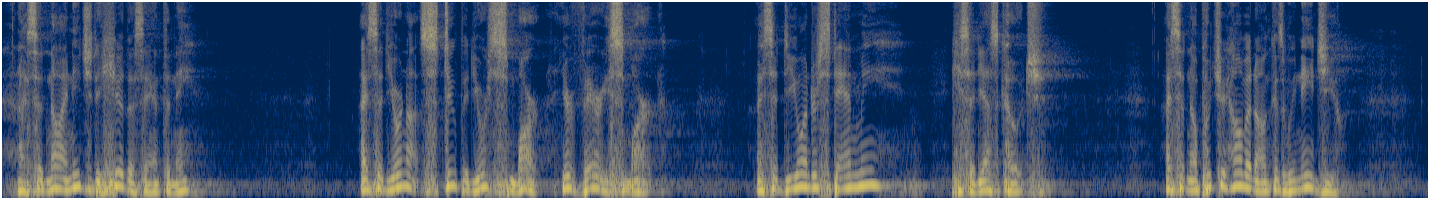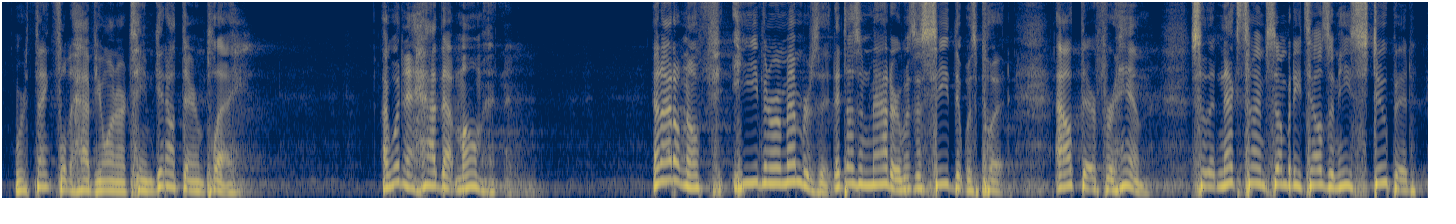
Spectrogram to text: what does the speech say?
And I said, No, I need you to hear this, Anthony. I said, You're not stupid. You're smart. You're very smart. I said, Do you understand me? He said, Yes, coach. I said, Now put your helmet on because we need you. We're thankful to have you on our team. Get out there and play. I wouldn't have had that moment and I don't know if he even remembers it. It doesn't matter. It was a seed that was put out there for him. So that next time somebody tells him he's stupid,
